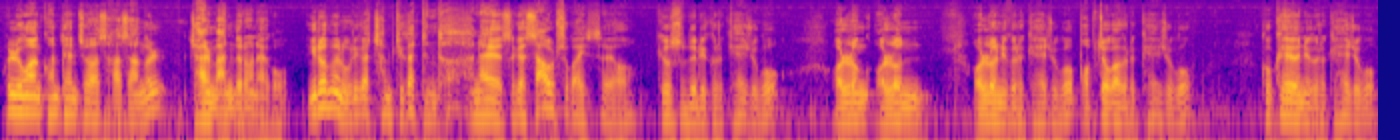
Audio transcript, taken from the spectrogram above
훌륭한 컨텐츠와 사상을 잘 만들어내고 이러면 우리가 참 뒤가 든든해서 싸울 수가 있어요. 교수들이 그렇게 해주고 언론 언론 언론이 그렇게 해주고 법조가 그렇게 해주고 국회의원이 그렇게 해주고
